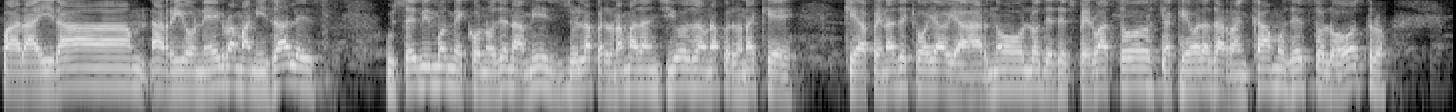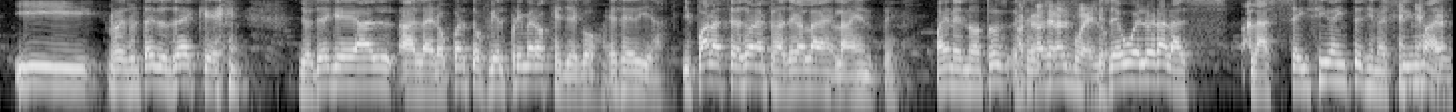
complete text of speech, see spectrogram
para ir a, a Río Negro, a Manizales, ustedes mismos me conocen a mí, soy la persona más ansiosa, una persona que, que apenas sé que voy a viajar, no los desespero a todos, que a qué horas arrancamos, esto, lo otro. Y resulta y sucede que yo llegué al, al aeropuerto, fui el primero que llegó ese día. Y para las 3 horas empezó a llegar la gente. Imagínense, nosotros... Ese vuelo era a las, a las 6 y 20, si no estoy mal.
